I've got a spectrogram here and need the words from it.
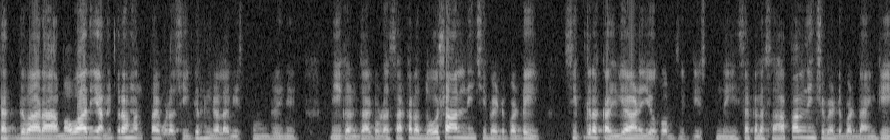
తద్వారా అమ్మవారి అనుగ్రహం అంతా కూడా శీఘ్రంగా లభిస్తుంది మీకంతా కూడా సకల దోషాల నుంచి బయటపడి శీఘ్ర కళ్యాణ యోగం సిద్ధిస్తుంది. సకల శాపాల నుంచి బయటపడడానికి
